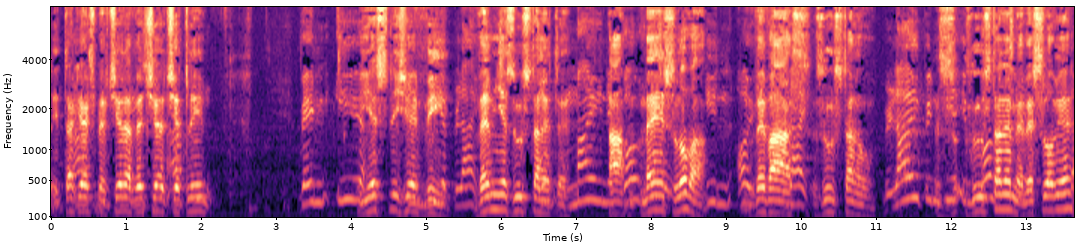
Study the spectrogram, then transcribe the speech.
I tak, jak jsme včera večer četli, jestliže vy ve mně zůstanete a mé slova ve vás zůstanou, zůstaneme ve slově,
